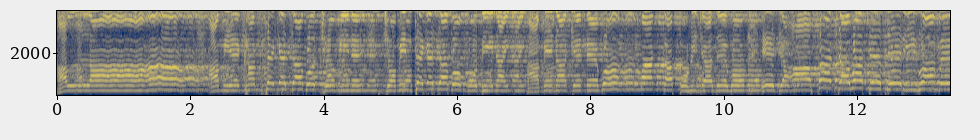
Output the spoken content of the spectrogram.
আল্লাহ আমি এখান থেকে যাব জমিনে জমিন থেকে যাব মদিনায়। আমেনাকে নেব মাক্কা পৌঁছা দেব। এই যে আসা যাওয়াতে দেরি হবে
